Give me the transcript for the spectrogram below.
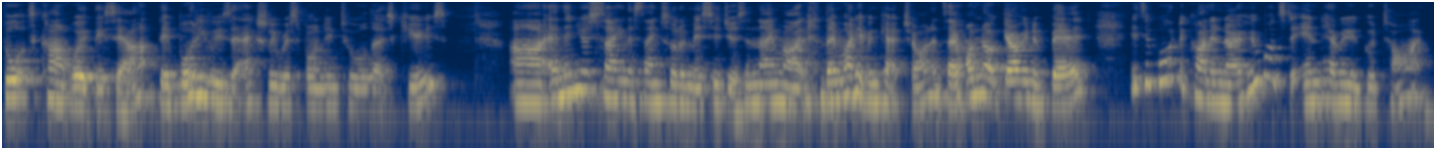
thoughts can't work this out, their body is actually responding to all those cues. Uh, and then you're saying the same sort of messages and they might they might even catch on and say i'm not going to bed. It's important to kind of know who wants to end having a good time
